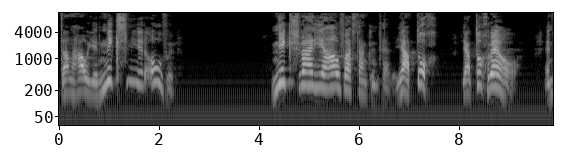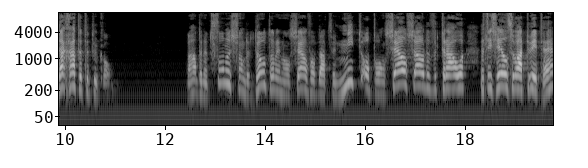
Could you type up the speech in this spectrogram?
dan hou je niks meer over. Niks waar je houvast aan kunt hebben. Ja, toch. Ja, toch wel. En daar gaat het natuurlijk om. We hadden het vonnis van de dood al in onszelf, opdat we niet op onszelf zouden vertrouwen. Het is heel zwart-wit, hè?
